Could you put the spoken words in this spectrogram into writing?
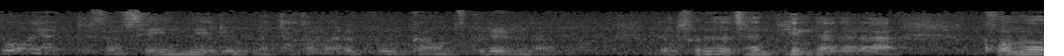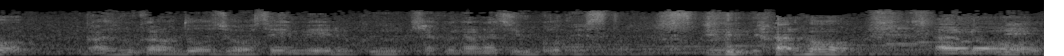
どうやってその生命力が高まる空間を作れるんだろう。でもそれは残念ながらこの外風化の道場は生命力175ですと、うん、あのあの、ね、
